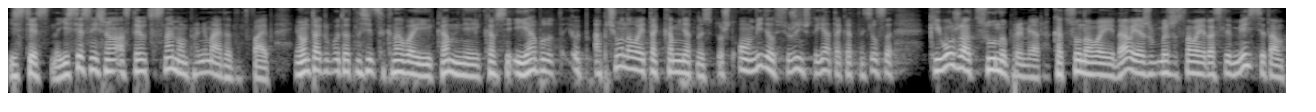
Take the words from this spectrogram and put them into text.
Естественно. Естественно, если он остается с нами, он принимает этот вайб. И он также будет относиться к Наваи, ко мне, и ко всем. И я буду... А почему Наваи так ко мне относится? Потому что он видел всю жизнь, что я так относился к его же отцу, например, к отцу Наваи. Да? Я же, мы же с Наваи росли вместе, там,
